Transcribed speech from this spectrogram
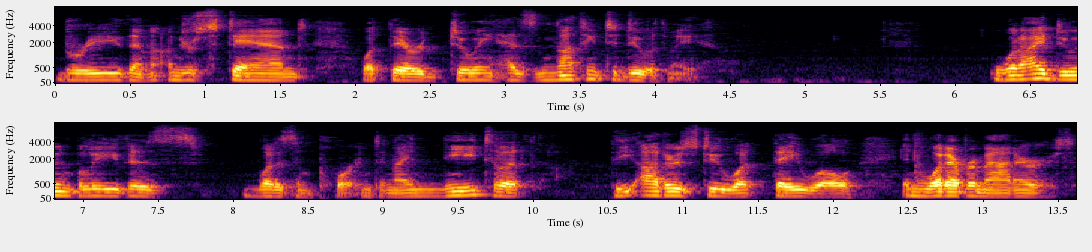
breathe, and understand what they're doing has nothing to do with me. What I do and believe is what is important, and I need to let the others do what they will in whatever manners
